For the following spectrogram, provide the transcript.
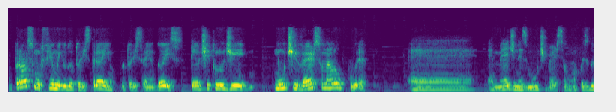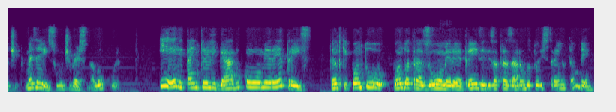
O próximo filme do Doutor Estranho, Doutor Estranho 2, tem o título de Multiverso na Loucura. É é Madness Multiverse, alguma coisa do tipo. Mas é isso, Multiverso da Loucura. E ele está interligado com o Homem-Aranha 3. Tanto que quando, quando atrasou o Homem-Aranha 3, eles atrasaram o Doutor Estranho também.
